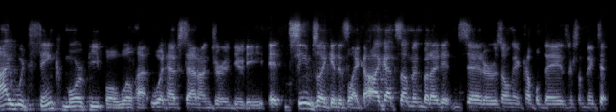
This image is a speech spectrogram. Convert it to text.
I would think more people will ha- would have sat on jury duty. It seems like it is like, oh, I got summoned, but I didn't sit, or it was only a couple days, or something. To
